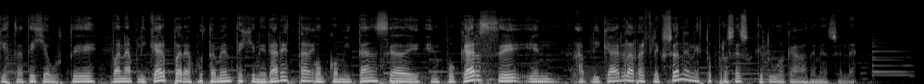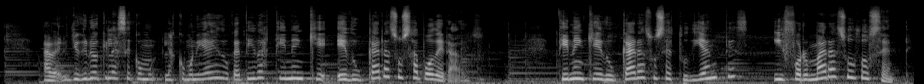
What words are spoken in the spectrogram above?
qué estrategias ustedes van a aplicar para justamente generar esta concomitancia de enfocarse en aplicar la reflexión en estos procesos que tú acabas de mencionar. A ver, yo creo que las, las comunidades educativas tienen que educar a sus apoderados, tienen que educar a sus estudiantes y formar a sus docentes.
